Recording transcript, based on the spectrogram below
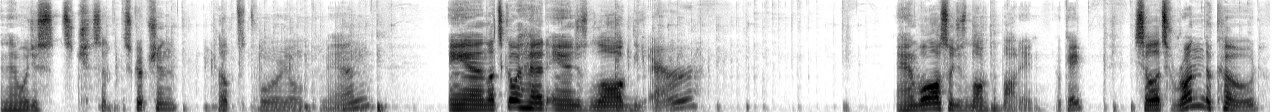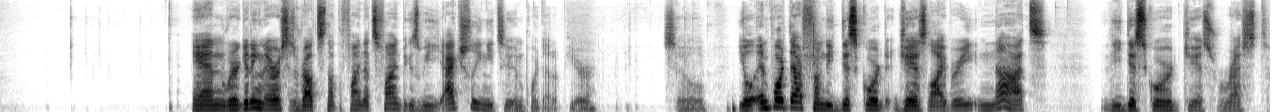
And then we'll just set the description, help tutorial command. And let's go ahead and just log the error. And we'll also just log the bot in, okay? So let's run the code. And we're getting an error says routes not defined. That's fine because we actually need to import that up here. So you'll import that from the Discord JS library, not the Discord JS REST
